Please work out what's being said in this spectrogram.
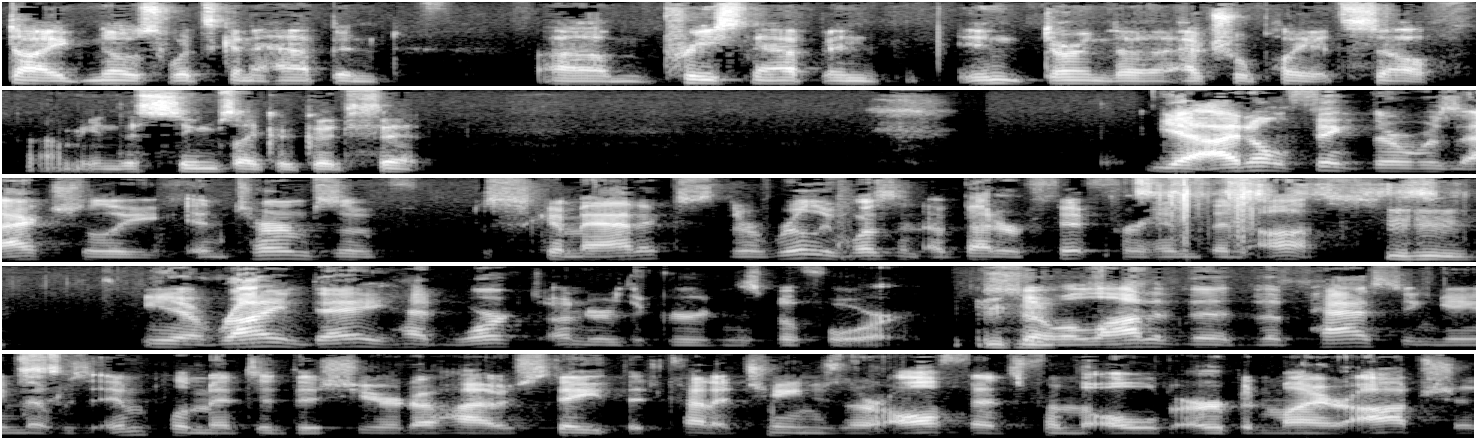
diagnose what's going to happen um, pre snap and in during the actual play itself. I mean, this seems like a good fit. Yeah, I don't think there was actually, in terms of schematics, there really wasn't a better fit for him than us. Mm-hmm. You know, Ryan Day had worked under the Grudens before. So a lot of the, the passing game that was implemented this year at Ohio State that kind of changed their offense from the old Urban Meyer option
